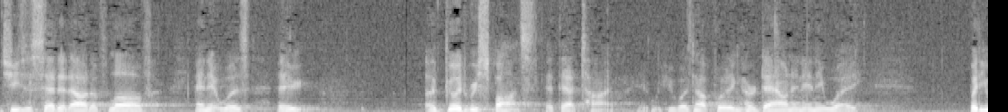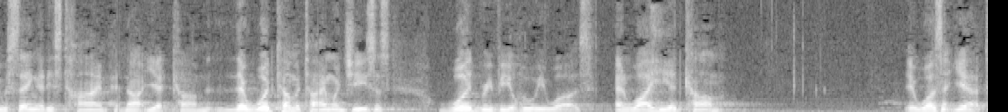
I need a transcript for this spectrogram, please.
Jesus said it out of love, and it was a, a good response at that time. He was not putting her down in any way. But he was saying that his time had not yet come. There would come a time when Jesus would reveal who he was and why he had come. It wasn't yet.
